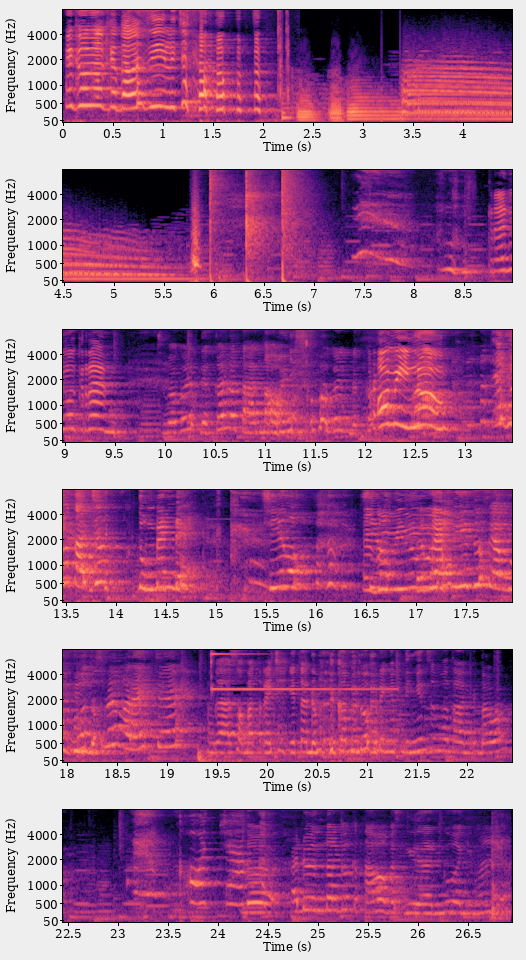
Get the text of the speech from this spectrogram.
eh kok gak ketawa sih lucu keren lo keren. Coba gue deg-degan lo tahan tawanya, coba gue deg-degan. Oh minum. Eh gue tajam, tumben deh. Chill. Eh, gua minum, Lebih itu sih yang gue tuh sebenernya gak receh. Enggak, sobat receh kita udah balik. Tapi gue keringet dingin semua tahan ketawa. Kocak. Duh, aduh ntar gue ketawa pas giliran gue gimana ya?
